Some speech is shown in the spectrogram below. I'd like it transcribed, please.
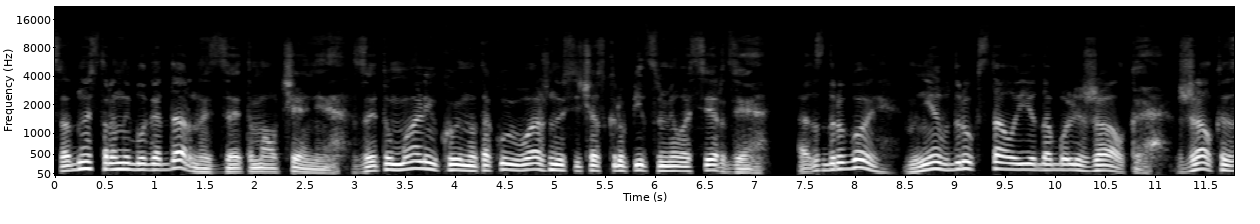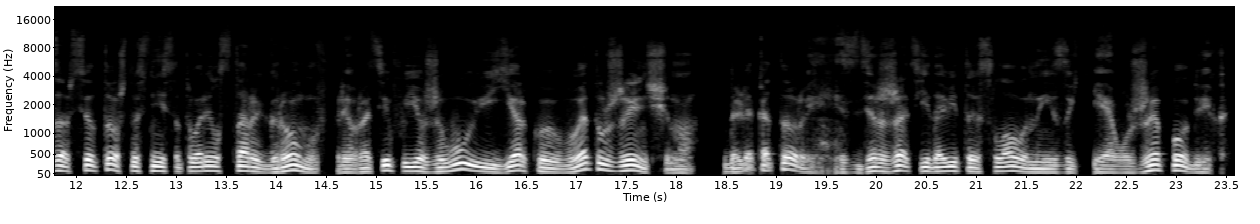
С одной стороны, благодарность за это молчание, за эту маленькую, но такую важную сейчас крупицу милосердия. А с другой, мне вдруг стало ее до боли жалко. Жалко за все то, что с ней сотворил старый Громов, превратив ее живую и яркую в эту женщину, для которой сдержать ядовитое слово на языке уже подвиг.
